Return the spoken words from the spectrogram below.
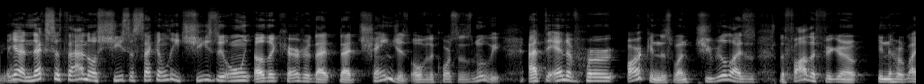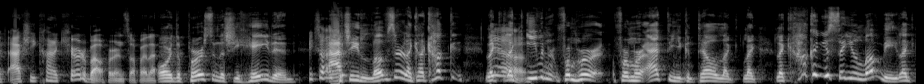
movie. Yeah, next to Thanos, she's the second lead. She's the only other character that that changes over the course of this movie. At the end of her arc in this one, she realizes the father figure in her life actually kind of cared about her and stuff like that. Or the person that she hated Exactly. actually loves her. Like, like how? Like, Yeah. like even from her from her acting, you can tell. Like, like, like how can you say you love me? Like,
